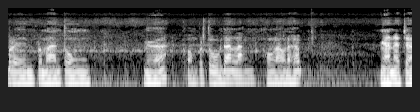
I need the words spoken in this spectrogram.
บริเวณประมาณตรงเหนือของประตูด้านหลังของเรานะครับ งานอาจจะ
